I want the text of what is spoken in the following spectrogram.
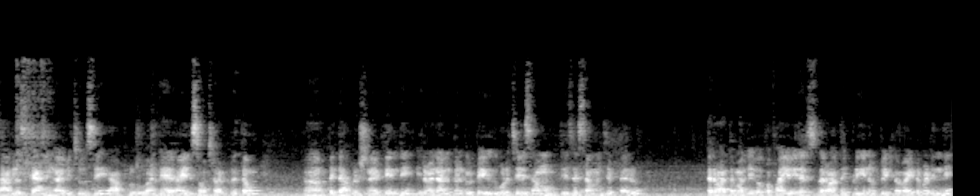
సార్లు స్కానింగ్ అవి చూసి అప్పుడు అంటే ఐదు సంవత్సరాల క్రితం పెద్ద ఆపరేషన్ అయిపోయింది. ఇరవై నాలుగు గంటల పేగుది కూడా చేసాము తీసేసామని చెప్పారు. తర్వాత మళ్ళీ ఒక ఫైవ్ ఇయర్స్ తర్వాత ఇప్పుడు ఈ నొప్పి ఇట్లా బయటపడింది.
